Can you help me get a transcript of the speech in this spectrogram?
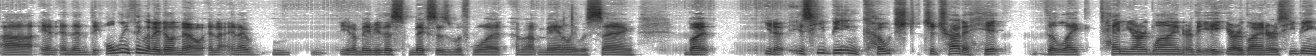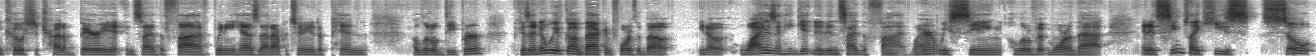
Uh, and and then the only thing that I don't know, and and I, you know, maybe this mixes with what uh, Mannelly was saying, but you know, is he being coached to try to hit the like 10 yard line or the eight yard line, or is he being coached to try to bury it inside the five when he has that opportunity to pin a little deeper? Because I know we've gone back and forth about, you know, why isn't he getting it inside the five? Why aren't we seeing a little bit more of that? And it seems like he's so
